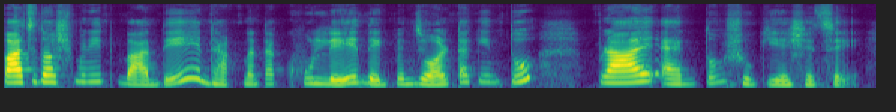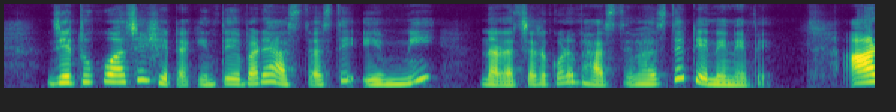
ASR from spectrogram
পাঁচ দশ মিনিট বাদে ঢাকনাটা খুলে দেখবেন জলটা কিন্তু প্রায় একদম শুকিয়ে এসেছে। যেটুকু আছে সেটা কিন্তু এবারে আস্তে আস্তে এমনি নাড়াচাড়া করে ভাজতে ভাজতে টেনে নেবে। আর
